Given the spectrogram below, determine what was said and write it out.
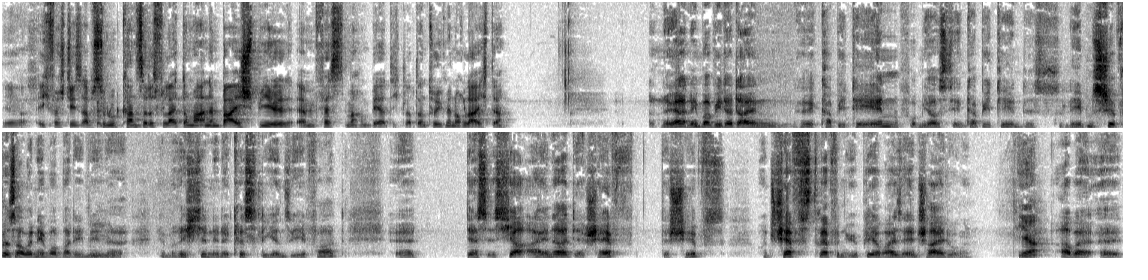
Ja, ich verstehe es absolut. Kannst du das vielleicht noch mal an einem Beispiel ähm, festmachen, Bert? Ich glaube, dann tue ich mir noch leichter. Naja, nehmen wir wieder deinen Kapitän, von mir aus den Kapitän des Lebensschiffes, aber nehmen wir mal den mhm. in der, im Richtigen, in der christlichen Seefahrt. Äh, das ist ja einer, der Chef des Schiffs, und Chefs treffen üblicherweise Entscheidungen. Ja. Aber äh,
